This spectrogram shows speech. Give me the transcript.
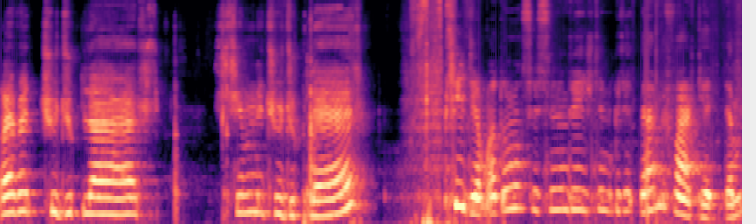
Evet çocuklar. Şimdi çocuklar. Bir şey diyeceğim. Adamın sesinin değiştiğini bir ben mi fark ettim?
